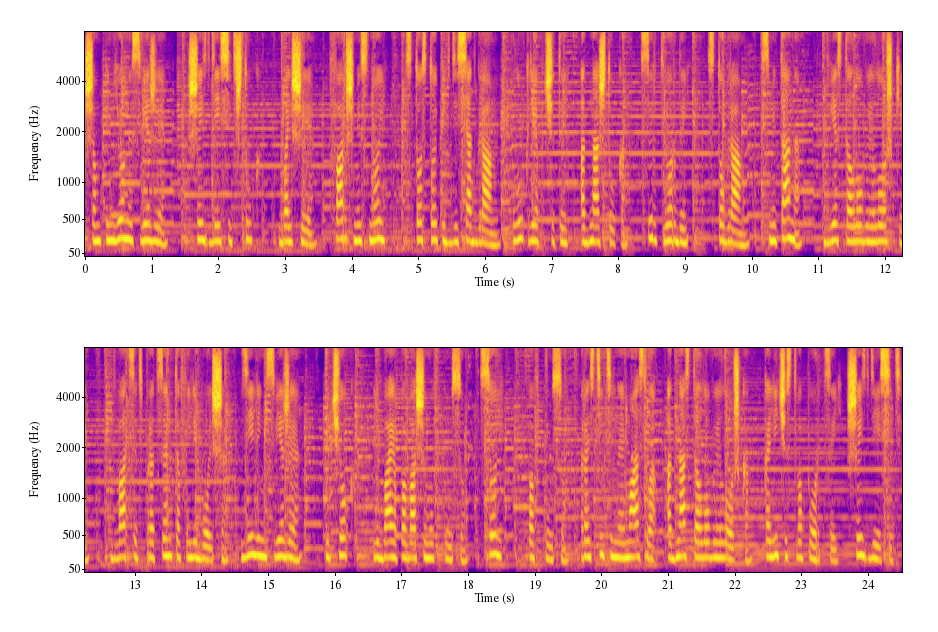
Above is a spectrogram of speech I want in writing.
Шампиньоны свежие, 6-10 штук, большие. Фарш мясной, 100-150 грамм. Лук репчатый, 1 штука. Сыр твердый, 100 грамм. Сметана, 2 столовые ложки, 20% или больше. Зелень свежая, пучок, любая по вашему вкусу. Соль, по вкусу. Растительное масло, 1 столовая ложка. Количество порций, 6-10.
